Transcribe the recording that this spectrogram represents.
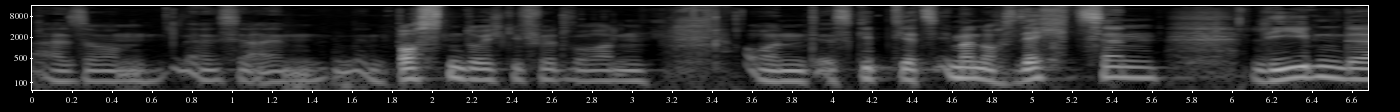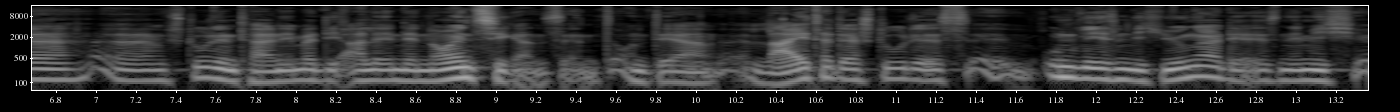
Also er ist ja in Boston durchgeführt worden und es gibt jetzt immer noch 16 lebende äh, Studienteilnehmer, die alle in den 90ern sind. Und der Leiter der Studie ist äh, unwesentlich jünger, der ist nämlich äh,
